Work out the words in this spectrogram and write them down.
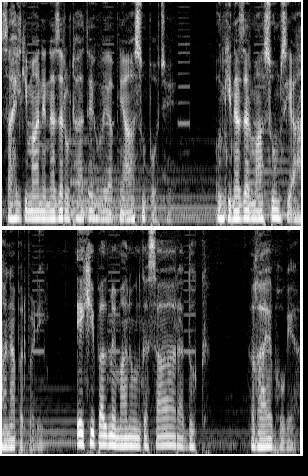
साहिल की माँ ने नज़र उठाते हुए अपने आँसू पहुँचे उनकी नज़र मासूम सी अहाना पर पड़ी। एक ही पल में मानो उनका सारा दुख गायब हो गया।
